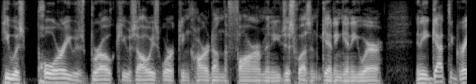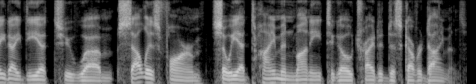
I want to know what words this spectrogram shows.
He was poor, he was broke, he was always working hard on the farm, and he just wasn't getting anywhere and he got the great idea to um, sell his farm so he had time and money to go try to discover diamonds.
